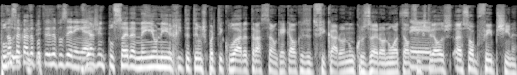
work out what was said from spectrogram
pul- Não se acorda da pulseirinha. Viagem de pulseira, nem eu nem a Rita temos particular atração, que é aquela coisa de ficar ou num cruzeiro ou num hotel de Sim. 5 estrelas, é só buffet e piscina.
